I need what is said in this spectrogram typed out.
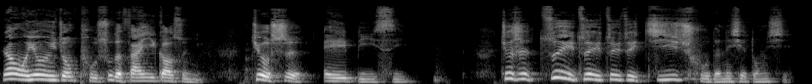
让我用一种朴素的翻译告诉你，就是 A、B、C，就是最最最最基础的那些东西，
